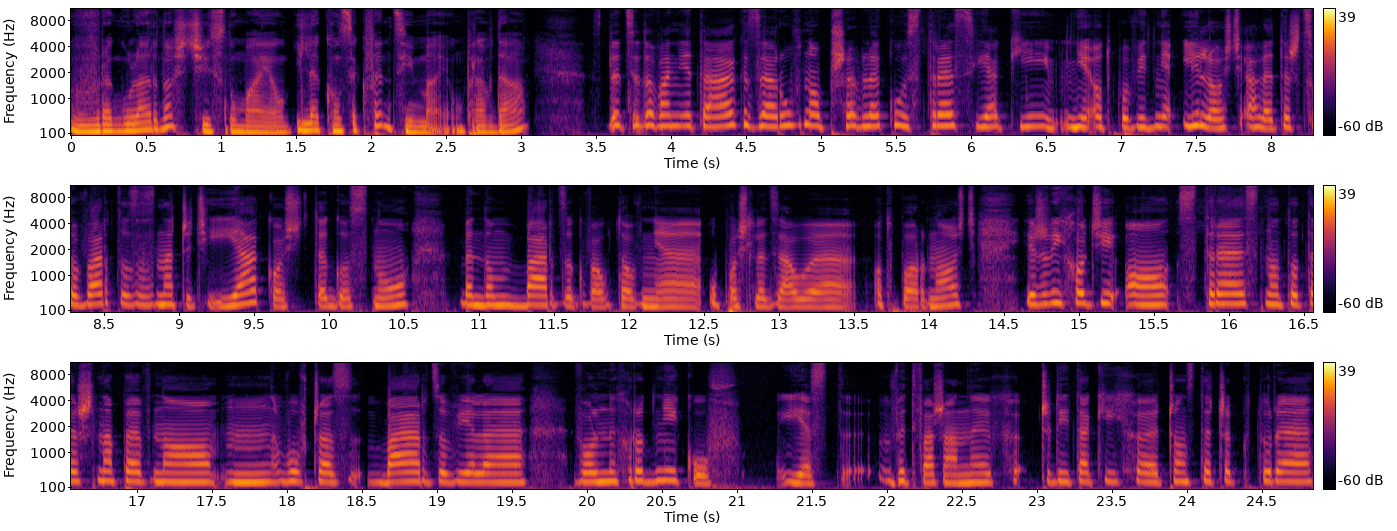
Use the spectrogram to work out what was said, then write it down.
w regularności snu mają, ile konsekwencji mają prawda? Zdecydowanie tak. Zarówno przewlekły stres, jak i nieodpowiednia ilość, ale też co warto zaznaczyć, jakość tego snu będą bardzo gwałtownie upośledzały odporność. Jeżeli chodzi o stres, no to też na pewno mm, wówczas bardzo wiele wolnych rodników jest wytwarzanych, czyli takich e, cząsteczek, które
